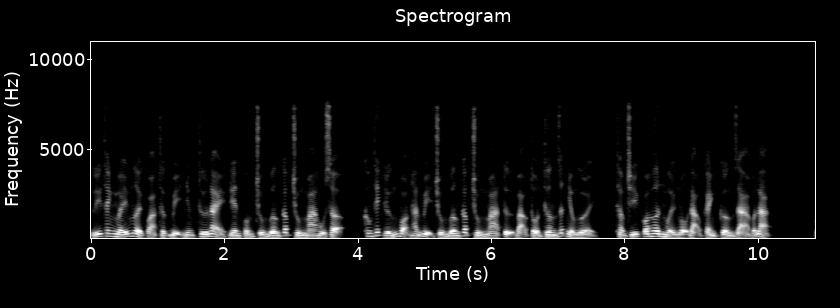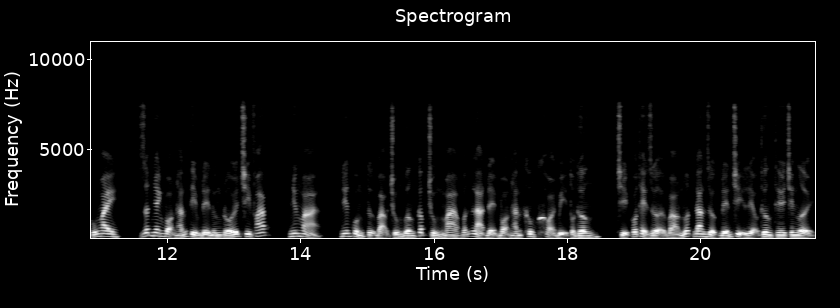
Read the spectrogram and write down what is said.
Lý Thanh mấy người quả thực bị những thứ này điên cuồng trùng vương cấp trùng ma hù sợ, Không thích đứng bọn hắn bị trùng vương cấp trùng ma tự bạo tổn thương rất nhiều người, thậm chí có hơn 10 ngộ đạo cảnh cường giả vẫn lạc. Cũng may, rất nhanh bọn hắn tìm đến ứng đối chi pháp, nhưng mà, điên cuồng tự bạo trùng vương cấp trùng ma vẫn là để bọn hắn không khỏi bị tổn thương, chỉ có thể dựa vào nuốt đan dược đến trị liệu thương thế trên người,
